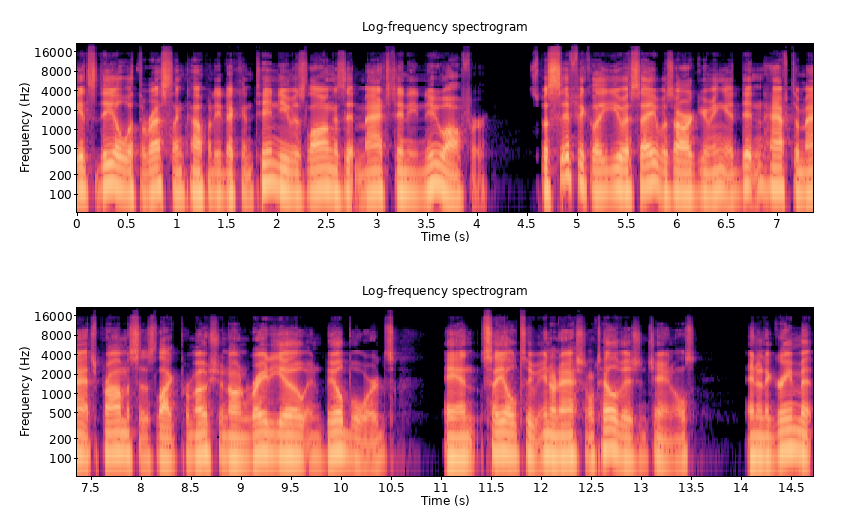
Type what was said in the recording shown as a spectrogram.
its deal with the wrestling company to continue as long as it matched any new offer. Specifically, USA was arguing it didn't have to match promises like promotion on radio and billboards and sale to international television channels, and an agreement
